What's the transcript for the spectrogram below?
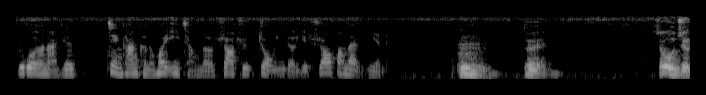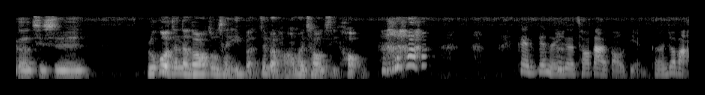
如果有哪些。健康可能会异常的，需要去就医的，也需要放在里面嗯，对。所以我觉得，其实如果真的都要做成一本，这本好像会超级厚，可以变成一个超大的宝典。可能就把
